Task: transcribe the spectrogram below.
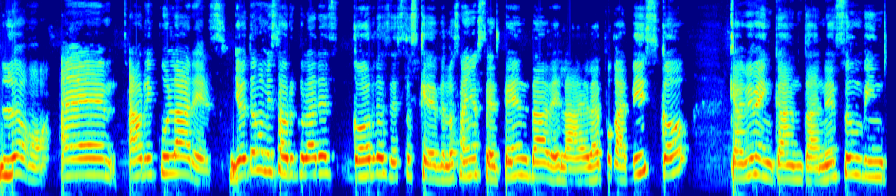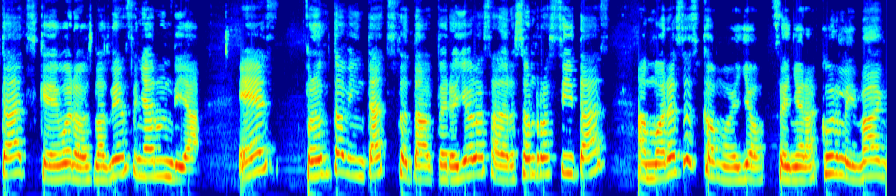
luego, eh, auriculares. Yo tengo mis auriculares gordos estos que de los años 70, de la, de la época disco, que a mí me encantan. Es un vintage que, bueno, os los voy a enseñar un día. Es producto vintage total, pero yo los adoro. Son rositas amorosos como yo, señora Curly Mang.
